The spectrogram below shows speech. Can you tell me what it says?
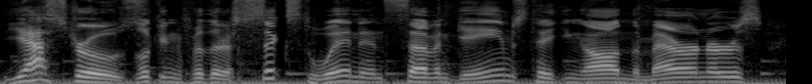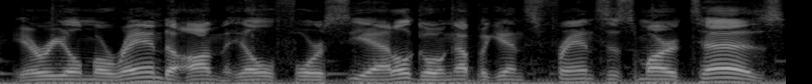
The Astros looking for their sixth win in seven games, taking on the Mariners. Ariel Miranda on the hill for Seattle, going up against Francis Martes.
